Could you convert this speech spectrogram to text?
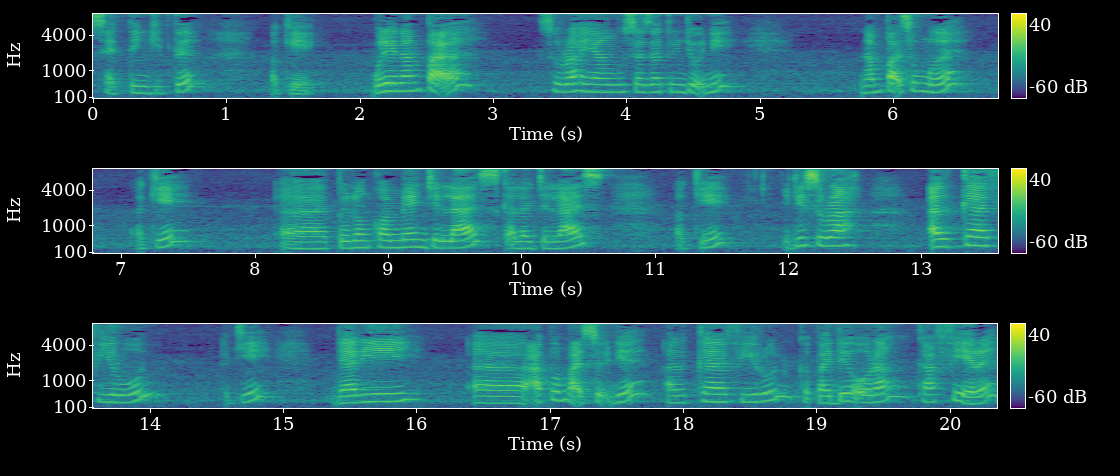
setting kita. Okey. Boleh nampak eh surah yang ustazah tunjuk ni? Nampak semua eh? Okey. Uh, tolong komen jelas kalau jelas. Okey. Jadi surah Al-Kafirun okey dari uh, apa maksud dia? Al-Kafirun kepada orang kafir eh?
